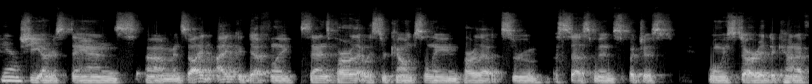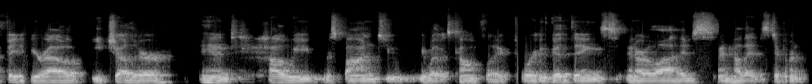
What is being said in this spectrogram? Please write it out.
Yeah. she understands. Um, and so I, I could definitely sense part of that was through counseling, part of that through assessments, but just when we started to kind of figure out each other and how we respond to whether it's conflict or even good things in our lives and how that's different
